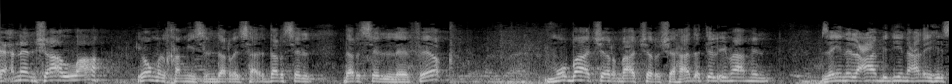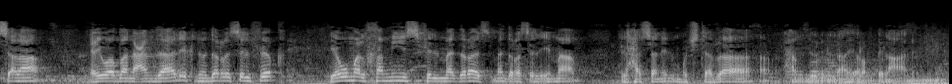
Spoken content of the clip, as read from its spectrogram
إحنا إن شاء الله يوم الخميس ندرس هذا. درس درس الفقه. مو باكر شهادة الإمام زين العابدين عليه السلام. عوضا عن ذلك ندرس الفقه يوم الخميس في المدرسة مدرسة الإمام الحسن المجتبى. الحمد لله رب العالمين.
